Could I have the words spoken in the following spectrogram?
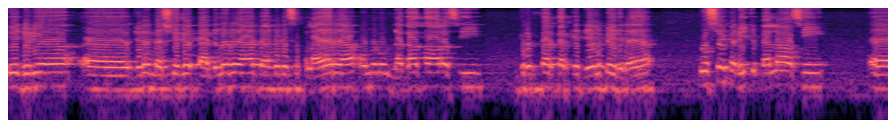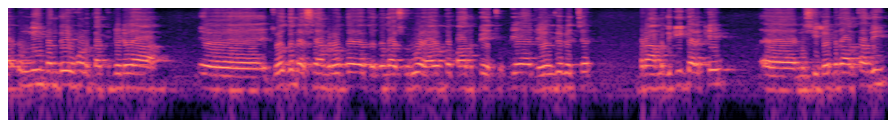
ਇਹ ਜਿਹੜੀਆਂ ਜਿਹੜੇ ਨਸ਼ੇ ਦੇ ਪੈਡਲਰ ਆ ਜਾਂ ਜਿਹੜੇ ਸਪਲਾਇਰ ਆ, ਉਹਨਾਂ ਨੂੰ ਲਗਾਤਾਰ ਅਸੀਂ ਗ੍ਰਿਫਤਾਰ ਕਰਕੇ ਜੇਲ੍ਹ ਭੇਜ ਰਹੇ ਆ। ਉਸੇ ਕੜੀ 'ਚ ਪਹਿਲਾਂ ਅਸੀਂ ਅਹ, 19 ਬੰਦੇ ਹੁਣ ਤੱਕ ਜਿਹੜੇ ਆ ਯੁੱਧ ਨਸ਼ਿਆਂ ਵਿਰੁੱਧ ਜਦੋਂ ਦਾ ਸ਼ੁਰੂ ਹੋਇਆ ਉਸ ਤੋਂ ਬਾਅਦ ਭੇਜ ਚੁੱਕੇ ਆ ਜੇਲ੍ਹ ਦੇ ਵਿੱਚ ਬਰਾਮਦਗੀ ਕਰਕੇ ਅਹ, ਨਸ਼ੀਲੇ ਪਦਾਰਥਾਂ ਦੀ।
